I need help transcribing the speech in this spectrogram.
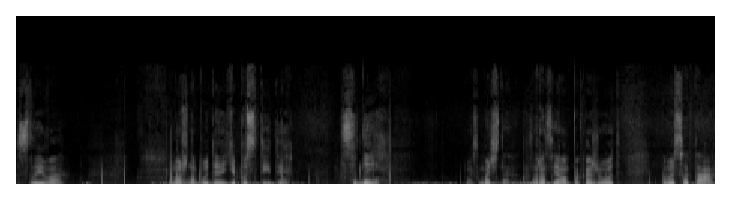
слива. Можна буде її пустити сюди. Ось бачите, зараз я вам покажу от висота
